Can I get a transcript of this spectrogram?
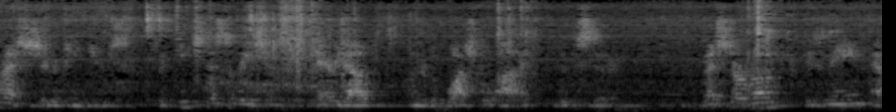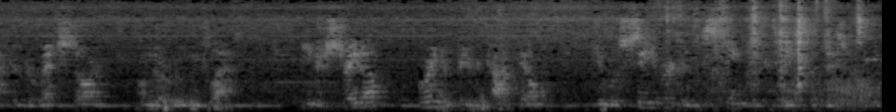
fresh sugarcane juice, with each distillation carried out under the watchful eye of the distiller. Red Star rum is named after the red star on the Aruban flag. Either straight up or in your favorite cocktail, you will savor the distinctive taste of this rum,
